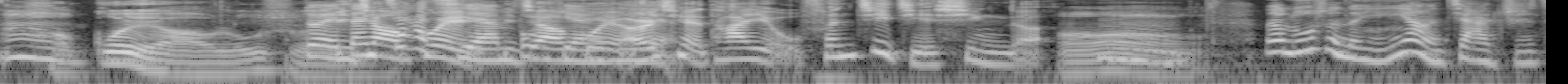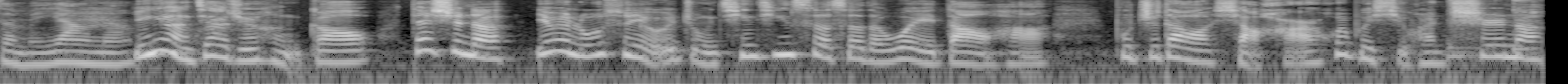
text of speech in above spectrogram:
嗯好贵啊，芦笋。对但价比较贵，钱不比较贵，便宜而且它有分季节性的。哦，那芦笋的营养价值怎么样呢？营养价值很高，但是呢，因为芦笋有一种青青涩涩的味道哈，不知道小孩会不会喜欢吃呢？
